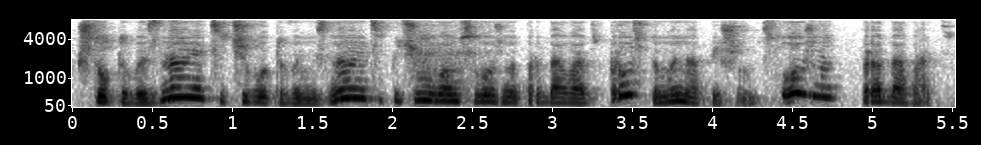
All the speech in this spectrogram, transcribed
что-то вы знаете, чего-то вы не знаете, почему вам сложно продавать, просто мы напишем «сложно продавать».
